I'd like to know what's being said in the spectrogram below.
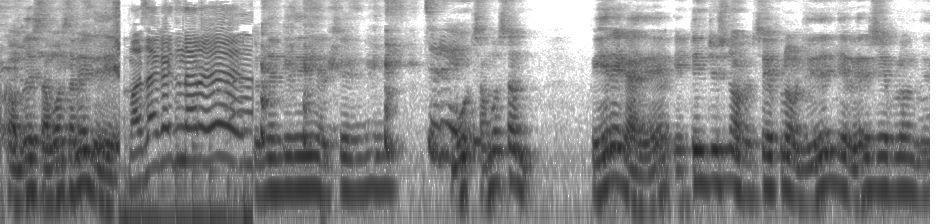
కాకపోతే సమోసానే ఇది. మజాక్ అవుతున్నారు సమోసా పేరే కాదే. ఎట్టి చూసినా ఒక షేప్లో ఉంటుంది ఇదేంటి వేరే షేప్లో ఉంది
